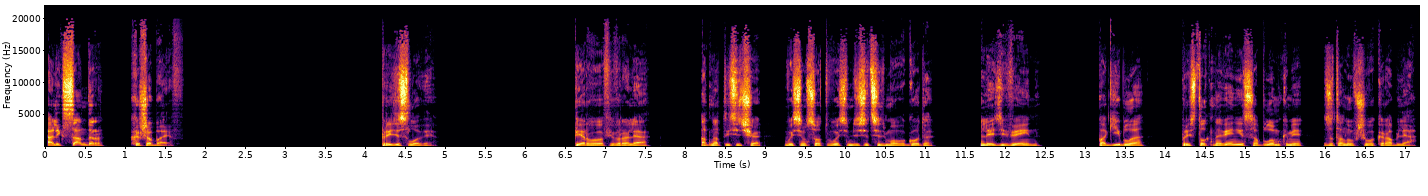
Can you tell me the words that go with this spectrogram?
Александр Хашабаев. Предисловие. 1 февраля 1887 года леди Вейн погибла при столкновении с обломками затонувшего корабля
